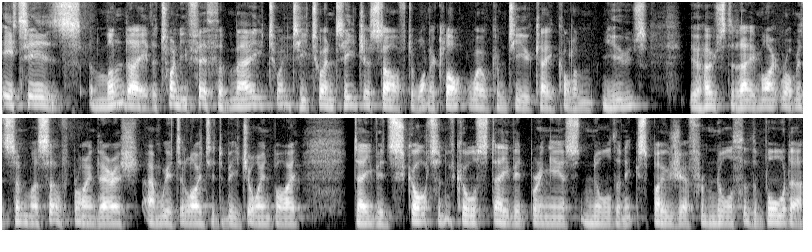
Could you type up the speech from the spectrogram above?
It is Monday, the 25th of May 2020, just after one o'clock. Welcome to UK Column News. Your host today, Mike Robinson, myself, Brian Gerrish, and we're delighted to be joined by David Scott, and of course, David bringing us northern exposure from north of the border.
